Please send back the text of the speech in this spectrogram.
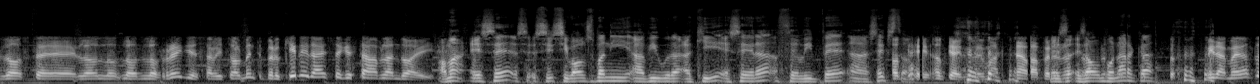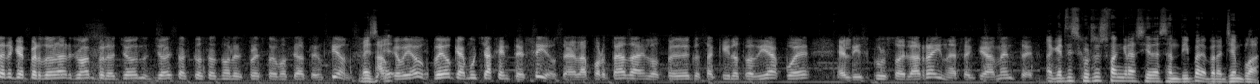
los, eh, lo- lo- lo- los reyes habitualmente. Pero ¿quién era ese que estaba hablando ahí? Home, ese, si, si vols venir a viure aquí, ese era Felipe eh, VI. Ok, ok, me imaginaba, pero és, no- és el monarca. Mira, me vas a tener que perdonar, Joan, pero yo, yo a estas cosas no les presto demasiada atención. ¿Ves? Aunque Eh, veo, veo que a mucha gente sí. O sea, la portada en los periódicos aquí el otro día fue el discurso de la reina, efectivamente. Aquests discursos fan gràcia de sentir, per, per exemple,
